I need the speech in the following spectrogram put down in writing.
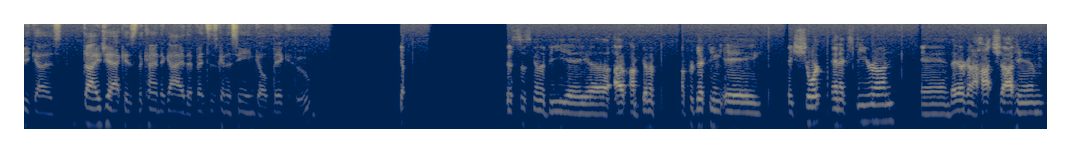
because Dijak is the kind of guy that Vince is going to see and go, Big who? Yep. This is going to be a. Uh, I, I'm going to. I'm predicting a a short NXT run, and they are going to hotshot him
